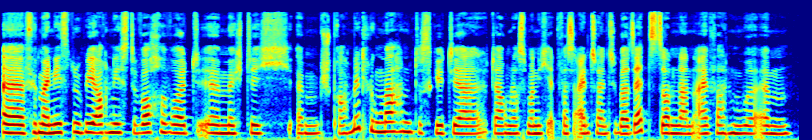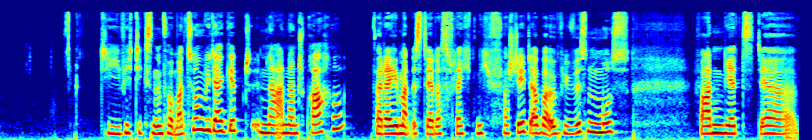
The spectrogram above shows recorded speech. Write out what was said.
Äh, für mein nächsten UB auch nächste Woche wollt, äh, möchte ich ähm, Sprachmittlung machen. Das geht ja darum, dass man nicht etwas eins zu eins übersetzt, sondern einfach nur ähm, die wichtigsten Informationen wiedergibt in einer anderen Sprache, weil da jemand ist, der das vielleicht nicht versteht, aber irgendwie wissen muss, wann jetzt der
